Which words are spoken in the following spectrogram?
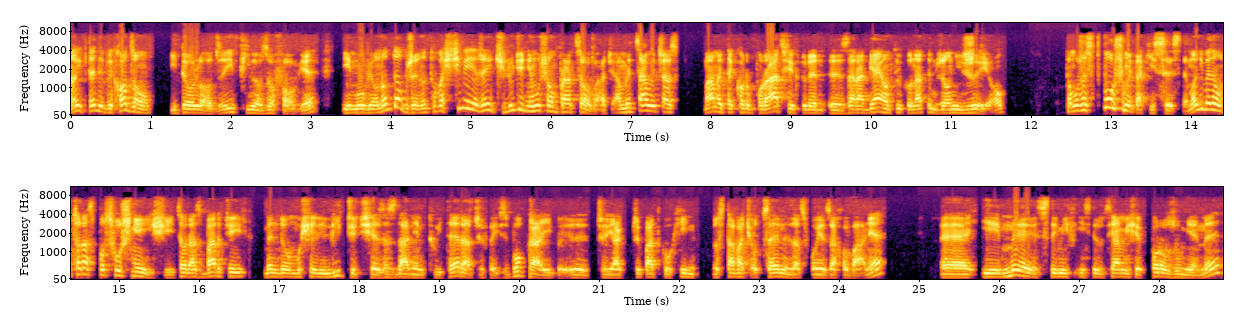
No i wtedy wychodzą ideolodzy i filozofowie i mówią, no dobrze, no to właściwie jeżeli ci ludzie nie muszą pracować, a my cały czas mamy te korporacje, które y, zarabiają tylko na tym, że oni żyją, to może stwórzmy taki system. Oni będą coraz posłuszniejsi, coraz bardziej będą musieli liczyć się ze zdaniem Twittera czy Facebooka, i, y, czy jak w przypadku Chin dostawać oceny za swoje zachowanie, E, i my z tymi instytucjami się porozumiemy,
